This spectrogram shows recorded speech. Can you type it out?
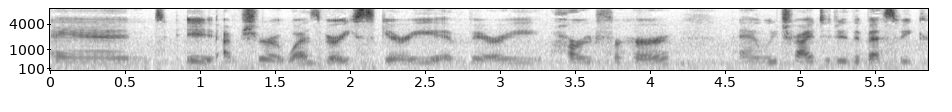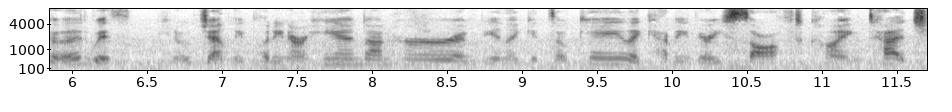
And it, I'm sure it was very scary and very hard for her. And we tried to do the best we could with, know, gently putting our hand on her and being like, it's okay, like having very soft, kind touch.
